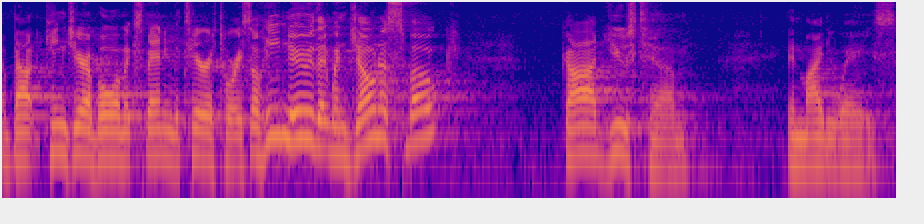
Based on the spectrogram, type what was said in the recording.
about King Jeroboam expanding the territory. So he knew that when Jonah spoke, God used him in mighty ways.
